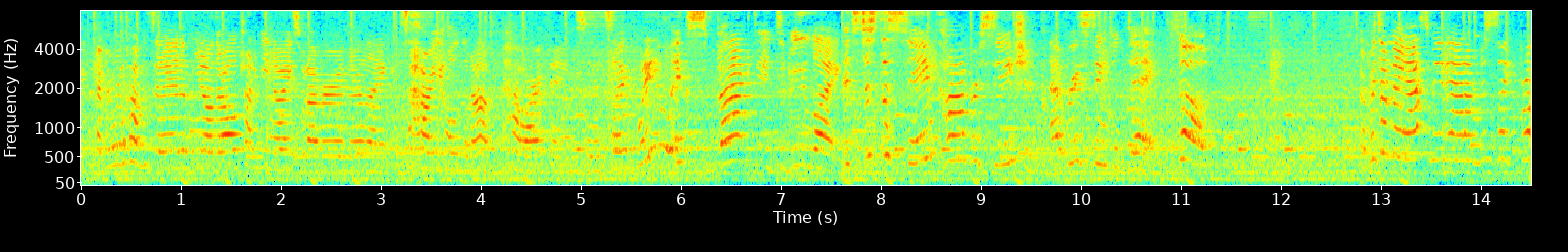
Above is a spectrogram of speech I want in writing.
Like everyone comes in and you know they're all trying to be nice, whatever, and they're like, so how are you holding up? How are things? And it's like, what do you expect it to be like? It's just the same conversation every single day. So every time they ask me that, I'm just like, bro,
